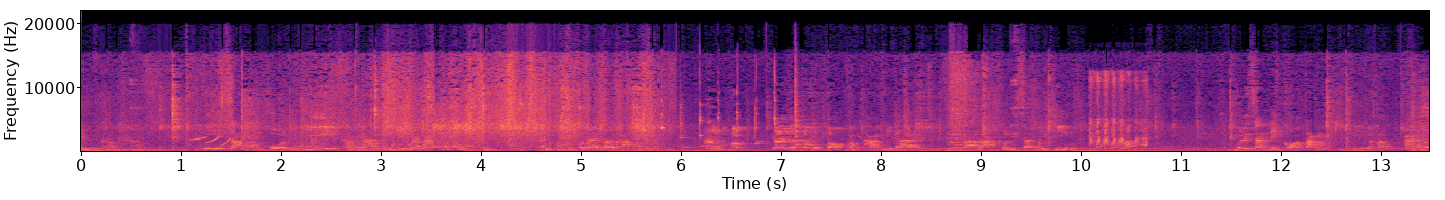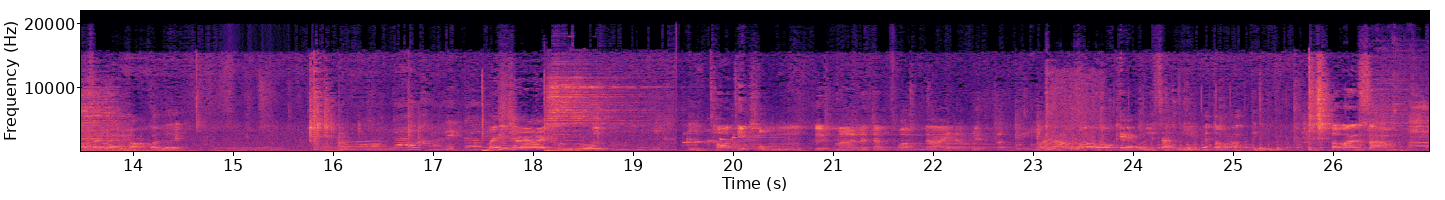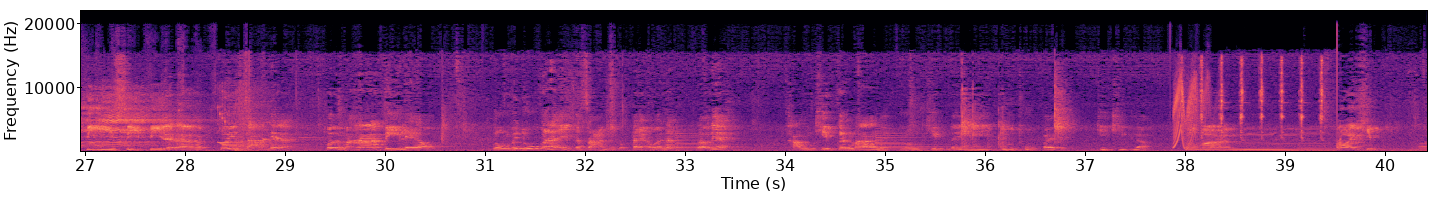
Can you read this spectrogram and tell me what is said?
บคุณครับมีสามคนที่ทำงานที่นี่มานานที่สุดคนไหนบ้างครับ ผมครับ น่าจะต้องตอบคำถามนี้ได้ ถ้ารักบริษัทนี้จริง บริษัทนี้ก่อตั้งมากี่ปีแล้วครับอ่าน้องใส่แว่นตอบก่อนเลย เอ่อเก้าค่ะเลขเก้าไม่ใช่คนนู้นอ๋อโทษทีค่ะเท่าที่ผมเกิดมาและจำความได้นะบริษัทนี้ไม่เอาเอาเอาแค่บริษัทนี้ไม่ต้องเอาถึง ประมาณ 3 ปี 4 ปีได้แล้วครับ บริษัทเนี้ยเปิดมา 5 ปีแล้ว ลงไปดูก็ได้เอกสารที่เขาแปะไว้น่ะ แล้วเนี่ย ทำคลิปกันมาเนี่ยลงคลิปใน YouTube ไปกี่คลิปแล้ว ประมาณร้อยคลิป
